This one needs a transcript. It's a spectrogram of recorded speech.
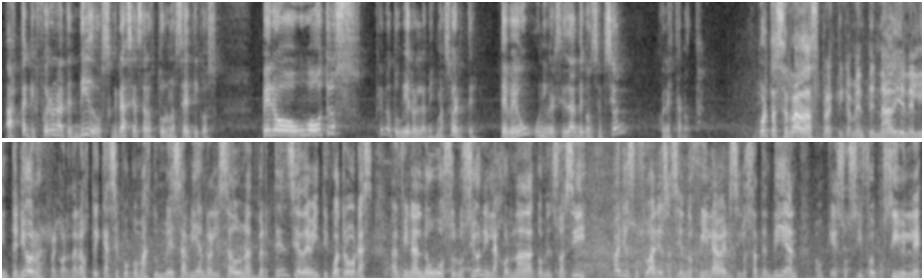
hasta que fueron atendidos gracias a los turnos éticos. Pero hubo otros que no tuvieron la misma suerte. TVU, Universidad de Concepción, con esta nota. Puertas cerradas, prácticamente nadie en el interior. Recordará usted que hace poco más de un mes habían realizado una advertencia de 24 horas. Al final no hubo solución y la jornada comenzó así. Varios usuarios haciendo fila a ver si los atendían, aunque eso sí fue posible.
